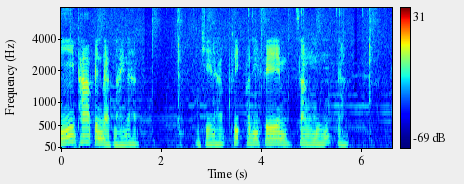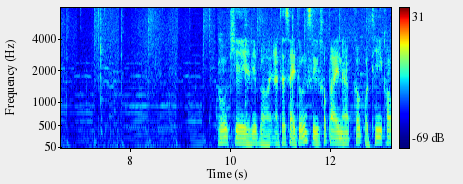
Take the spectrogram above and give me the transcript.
นี้ภาพเป็นแบบไหนนะครับโอเคนะครับ คลิกพอดีเฟรมสั่งหมุนนะครับโอเค เรียบร้อย อาจจะใส่ตัวหนังสือเข้าไปนะครับ ก็กดที่ข้อ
